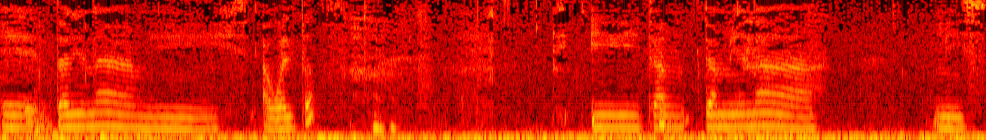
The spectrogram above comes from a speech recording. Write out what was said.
eh, también a mis abuelitos y tam- también a mis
